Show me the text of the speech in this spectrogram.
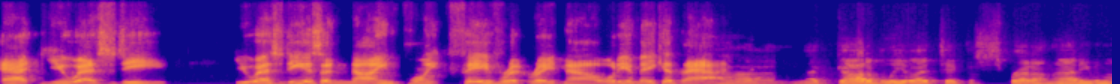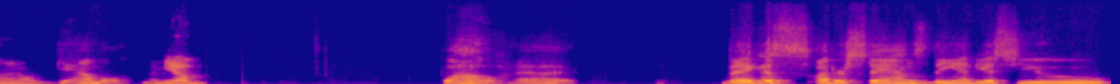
at USD. USD is a nine point favorite right now. What do you make of that? Uh, I got to believe I'd take the spread on that, even though I don't gamble. I mean, yep. Wow. Uh, Vegas understands the NDSU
